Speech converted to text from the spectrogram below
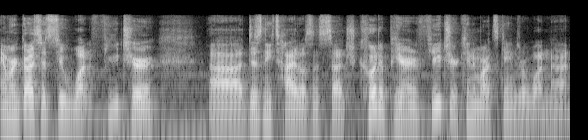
in regards as to what future uh, Disney titles and such could appear in future Kingdom Hearts games or whatnot.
